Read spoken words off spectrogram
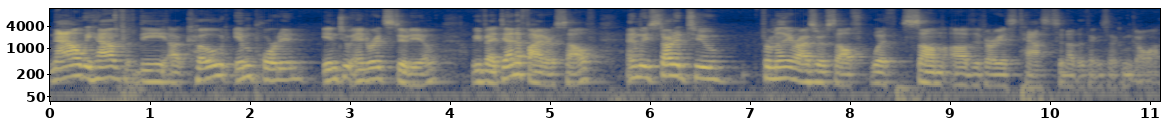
now we have the uh, code imported into Android Studio. We've identified ourselves, and we've started to familiarize ourselves with some of the various tasks and other things that can go on.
